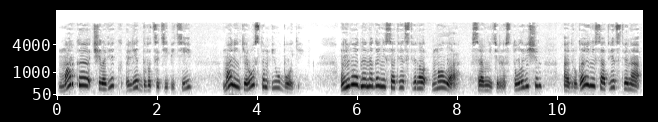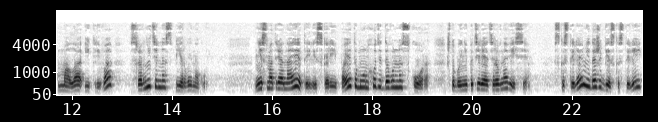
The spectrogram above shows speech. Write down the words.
Марка — человек лет двадцати пяти, маленький ростом и убогий. У него одна нога несоответственно мала сравнительно с туловищем, а другая несоответственно мала и крива сравнительно с первой ногой. Несмотря на это, или скорее поэтому, он ходит довольно скоро, чтобы не потерять равновесие. С костылями и даже без костылей,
